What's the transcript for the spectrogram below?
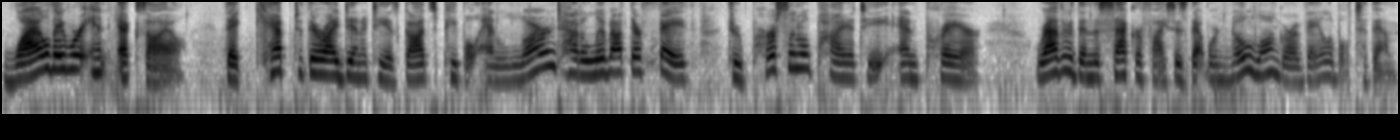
While they were in exile, they kept their identity as God's people and learned how to live out their faith through personal piety and prayer rather than the sacrifices that were no longer available to them.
